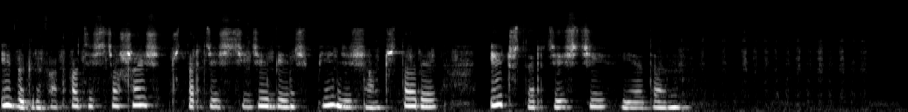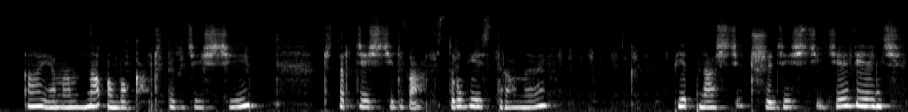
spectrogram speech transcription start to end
I wygrywa 26, 49, 54 i 41. A ja mam na oboka 40, 42 z drugiej strony, 15, 39,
